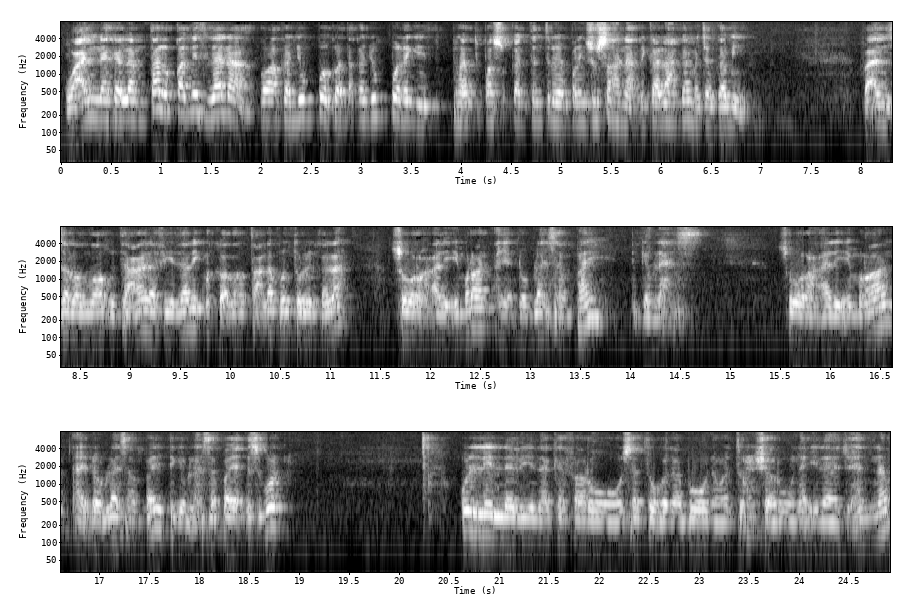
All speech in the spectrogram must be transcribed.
wa annaka lam talqa mithlana. Kau akan jumpa kau tak akan jumpa lagi satu pasukan tentera yang paling susah nak dikalahkan macam kami. Fa anzalallahu ta'ala fi dhalik. Maka Allah Ta'ala pun turunkanlah surah Ali Imran ayat 12 sampai 13 surah Ali Imran ayat 12 sampai 13 apa ayat tersebut قل للذين كفروا ستغلبون وتحشرون إلى جهنم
